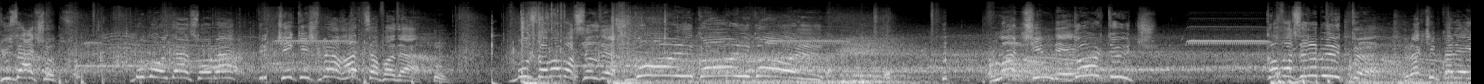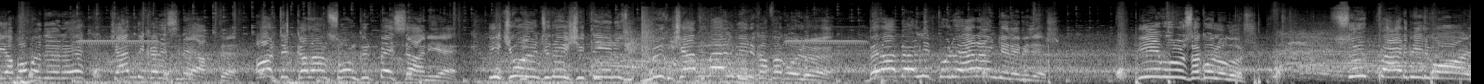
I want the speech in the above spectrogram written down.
Güzel şut. Bu golden sonra çekişme had safhada. Buzdama basıldı. Gol, gol, gol. Maç şimdi 4-3. Kafasını büyüttü. Rakip kaleye yapamadığını kendi kalesine yaptı. Artık kalan son 45 saniye. İki oyuncu da eşitliği henüz mükemmel bir kafa golü. Beraberlik golü her an gelebilir. İyi vurursa gol olur. Süper bir gol.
